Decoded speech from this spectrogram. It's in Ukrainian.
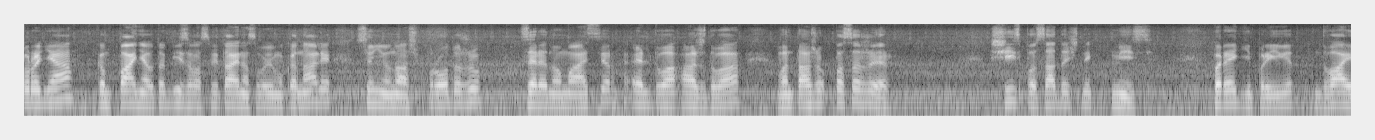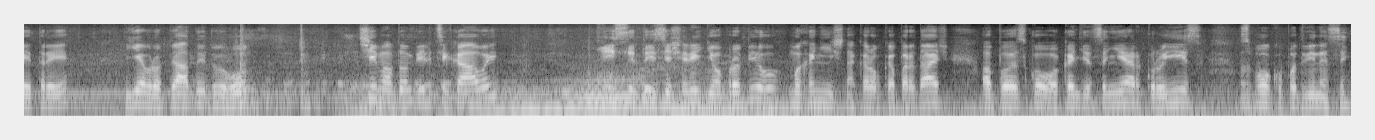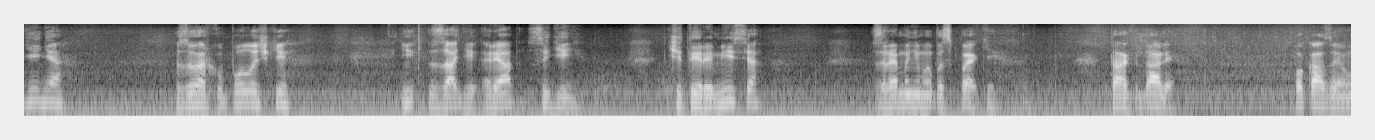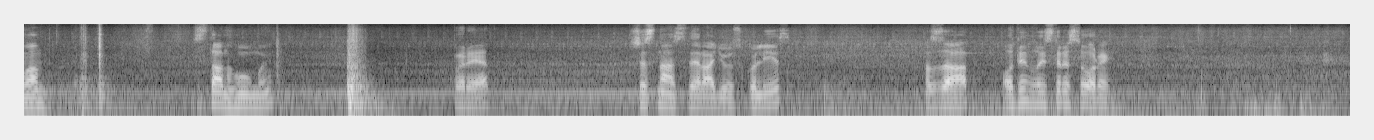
Доброго дня, компанія Автобіз вас вітає на своєму каналі. Сьогодні у нас в продажу це L2H2 вантажу пасажир. 6 посадочних місць. Передній привід 2,3 Євро 5 двигун. Чим автомобіль цікавий? 200 тисяч ріднього пробігу, механічна коробка передач, обов'язково кондиціонер, круїз, збоку подвійне сидіння, зверху полочки і ззаді ряд сидінь. Чотири місця з ременями безпеки. Так, далі показуємо вам стан гуми. Вперед. 16 радіус коліс. Зад. Один лист ресори.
